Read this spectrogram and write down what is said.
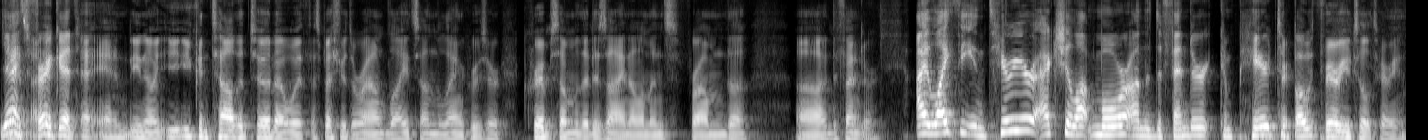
Yeah, And it's very good. a- And, you know, you, you can tell the Toyota with, especially with the round lights on the Land Cruiser, crib some of the design elements from the uh, Defender. I like the interior actually a lot more on the Defender compared to both Very utilitarian.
